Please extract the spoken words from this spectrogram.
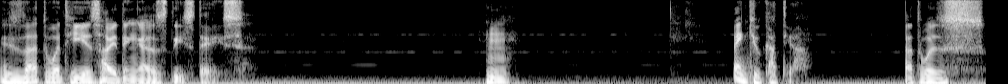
Is that what he is hiding as these days? Hmm. Thank you, Katya. That was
